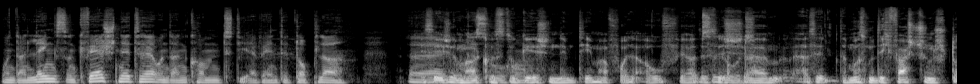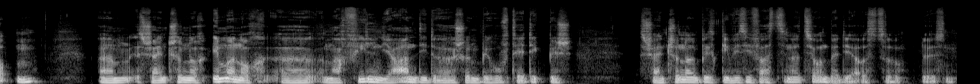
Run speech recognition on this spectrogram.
Und dann Längs- und Querschnitte und dann kommt die erwähnte Doppler. Äh, ich sehe schon, Markus, du gehst in dem Thema voll auf. Ja, das ist, ähm, also da muss man dich fast schon stoppen. Ähm, es scheint schon noch immer noch äh, nach vielen Jahren, die du ja schon im Beruf tätig bist, es scheint schon noch eine gewisse Faszination bei dir auszulösen.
